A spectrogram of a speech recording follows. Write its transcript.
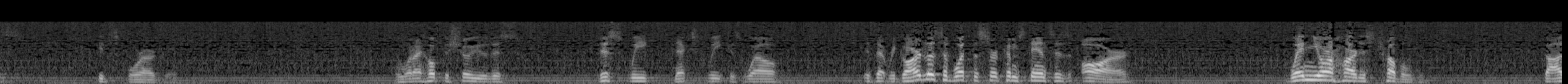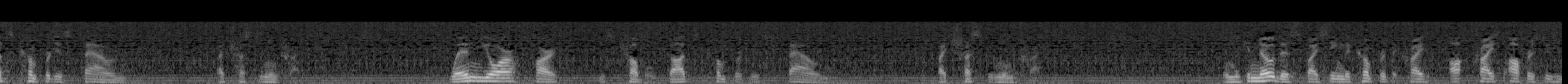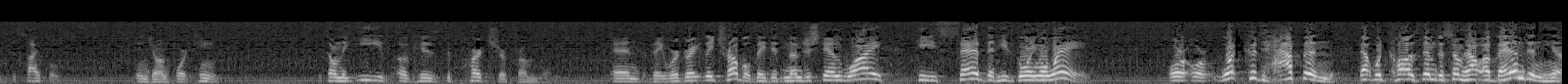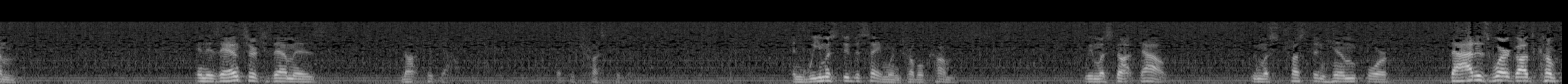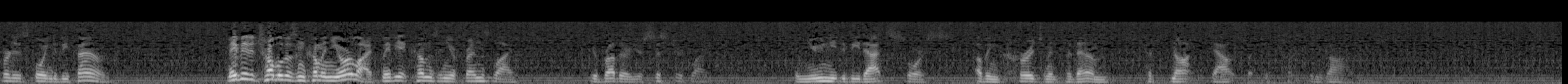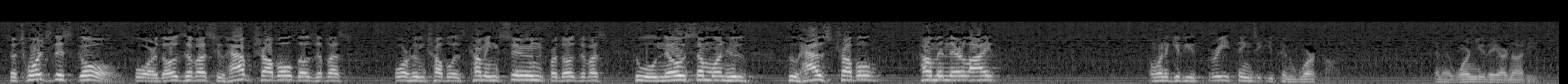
it's for our good. And what I hope to show you this this week, next week as well, is that regardless of what the circumstances are, when your heart is troubled, God's comfort is found by trusting in Christ. When your heart is troubled, God's comfort is found by trusting in Christ. And we can know this by seeing the comfort that Christ, uh, Christ offers to his disciples in John 14. It's on the eve of his departure from them. And they were greatly troubled. They didn't understand why he said that he's going away. Or, or what could happen that would cause them to somehow abandon him. And his answer to them is not to doubt, but to trust in him. And we must do the same when trouble comes. We must not doubt. We must trust in Him for that is where God's comfort is going to be found. Maybe the trouble doesn't come in your life. Maybe it comes in your friend's life, your brother, your sister's life. And you need to be that source of encouragement to them to not doubt but to trust in God. So towards this goal, for those of us who have trouble, those of us for whom trouble is coming soon, for those of us who will know someone who, who has trouble come in their life, I want to give you three things that you can work on. And I warn you, they are not easy.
